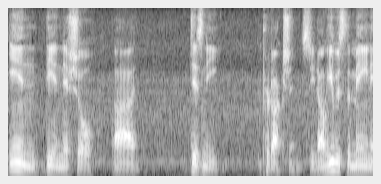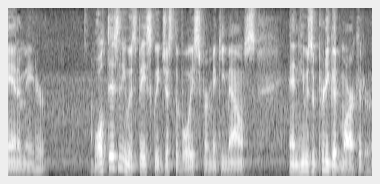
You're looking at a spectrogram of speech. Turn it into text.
in the initial uh, Disney productions. You know, he was the main animator. Walt Disney was basically just the voice for Mickey Mouse, and he was a pretty good marketer.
